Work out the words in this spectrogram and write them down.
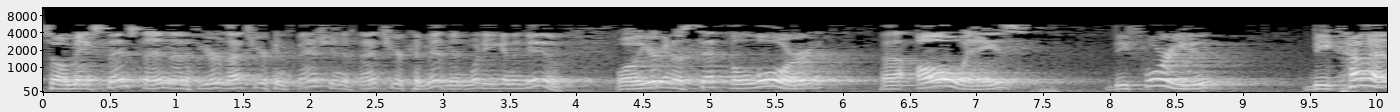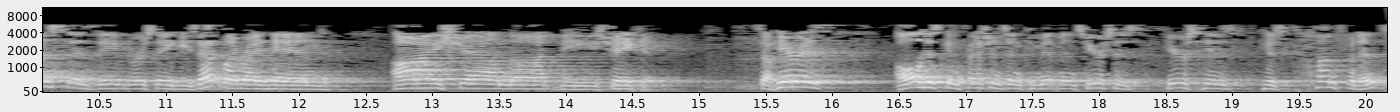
So it makes sense then that if you're, that's your confession, if that's your commitment, what are you going to do? Well, you're going to set the Lord uh, always before you because, says David verse 8, He's at my right hand, I shall not be shaken. So here is all his confessions and commitments. Here's his, here's his, his confidence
